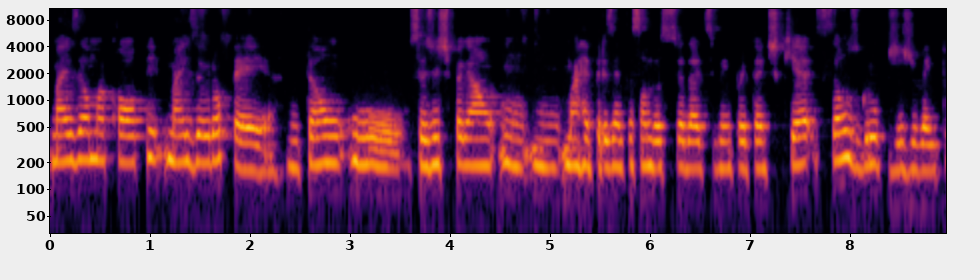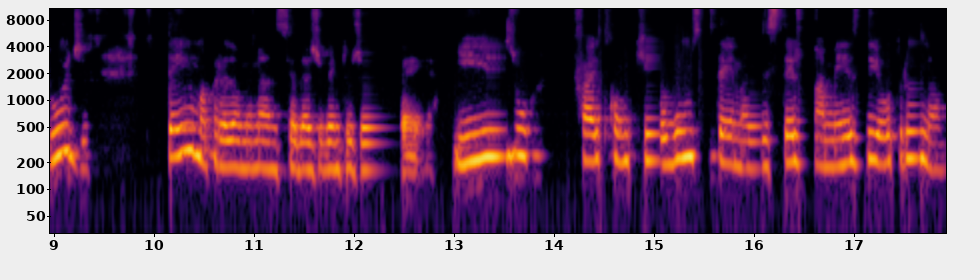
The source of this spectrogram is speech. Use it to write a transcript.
mas é uma COP mais europeia. Então, o, se a gente pegar um, um, uma representação da sociedade civil importante, que é, são os grupos de juventude, tem uma predominância da juventude europeia. E isso faz com que alguns temas estejam na mesa e outros não.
